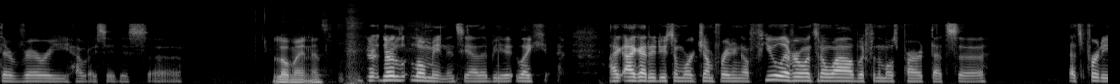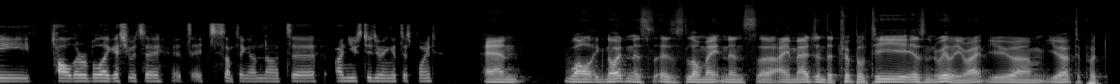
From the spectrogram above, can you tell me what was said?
they're very, how would I say this? Low maintenance. They're, they're, low maintenance. Yeah, that'd be like I, I got to do some work jump rating of fuel every once in a while, but for the most part, that's uh that's pretty tolerable, I guess you would say. It's it's something I'm not uh, unused to doing at this point. And while Ignoitton is, is low maintenance, uh, I imagine the triple T isn't really right. You um you have to put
